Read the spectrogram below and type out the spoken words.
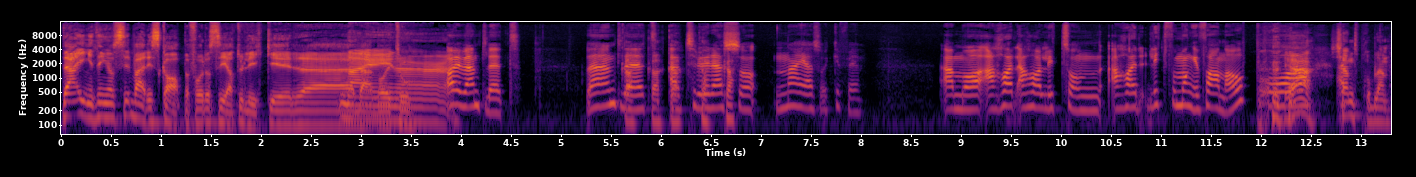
Det er ingenting å si, være i skapet for å si at du liker uh, Nei, Bad Boy 2. nei, Oi, vent litt. Vent litt. ka- ka- Jeg tror jeg ka- så Nei, jeg så ikke film. Jeg, må, jeg, har, jeg har litt sånn Jeg har litt for mange faner opp, og Ja, kjent problem.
